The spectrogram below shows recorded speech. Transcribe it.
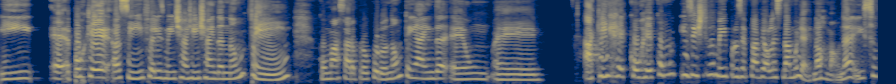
E é porque, assim, infelizmente a gente ainda não tem, como a Sara procurou, não tem ainda é, um, é, a quem recorrer, como existe também, por exemplo, na violência da mulher, normal, né? Isso,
